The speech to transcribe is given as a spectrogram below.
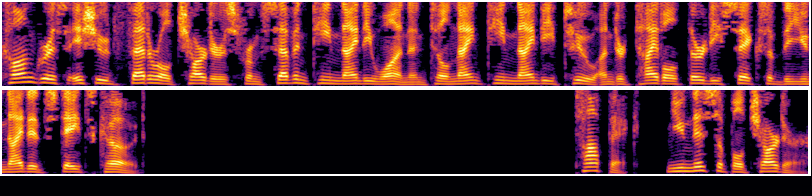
Congress issued federal charters from 1791 until 1992 under Title 36 of the United States Code. Municipal charter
